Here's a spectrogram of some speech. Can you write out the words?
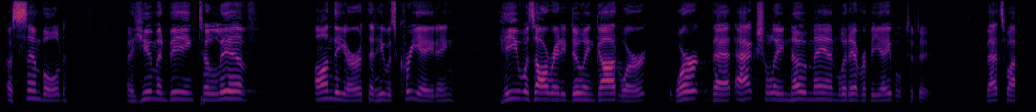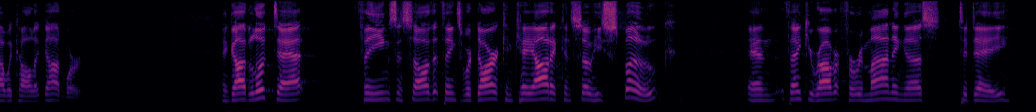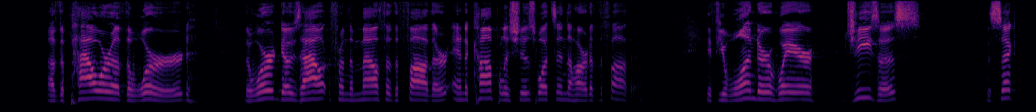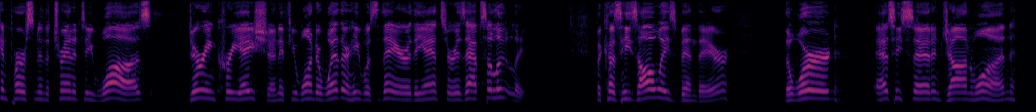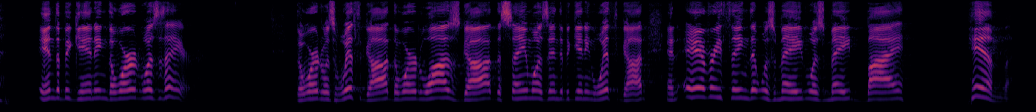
assembled a human being to live on the earth that he was creating, he was already doing God work, work that actually no man would ever be able to do. That's why we call it God work. And God looked at things and saw that things were dark and chaotic, and so he spoke. And thank you, Robert, for reminding us today of the power of the Word the word goes out from the mouth of the Father and accomplishes what's in the heart of the Father. If you wonder where Jesus, the second person in the Trinity, was during creation, if you wonder whether he was there, the answer is absolutely. Because he's always been there. The Word, as he said in John 1, In the beginning, the Word was there. The Word was with God. The Word was God. The same was in the beginning with God. And everything that was made was made by Him.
